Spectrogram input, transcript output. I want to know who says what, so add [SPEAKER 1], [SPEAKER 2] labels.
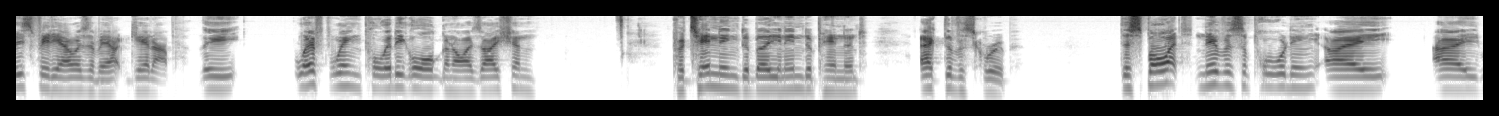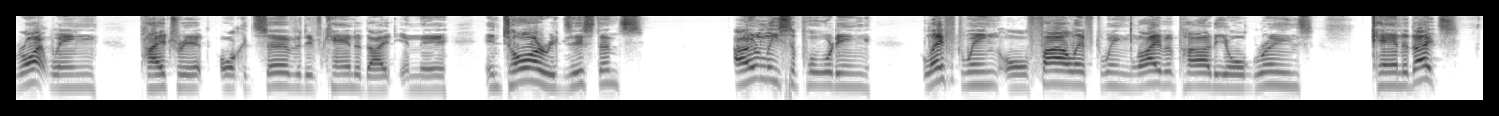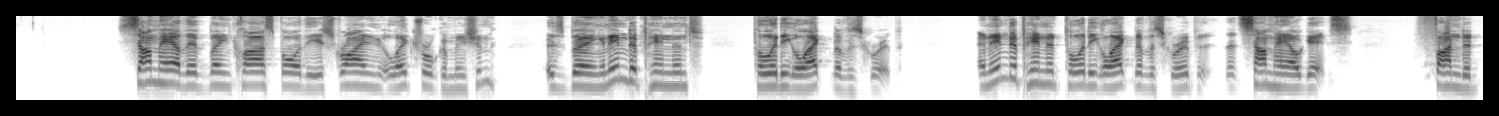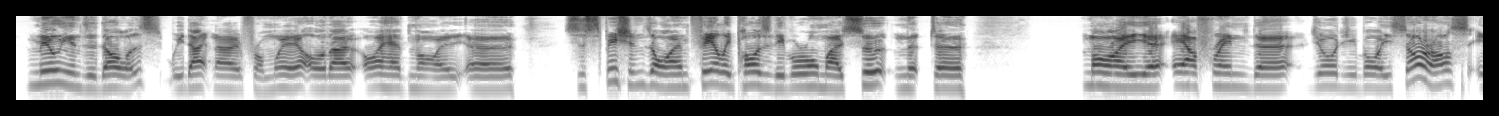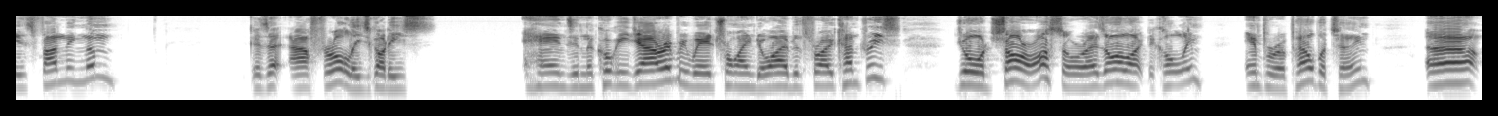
[SPEAKER 1] This video is about Get Up, the left wing political organisation pretending to be an independent activist group. Despite never supporting a, a right wing patriot or conservative candidate in their entire existence, only supporting left wing or far left wing Labor Party or Greens candidates. Somehow they've been classed by the Australian Electoral Commission as being an independent political activist group. An independent political activist group that somehow gets funded millions of dollars. We don't know from where, although I have my uh, suspicions. I am fairly positive or almost certain that uh, my uh, our friend uh, Georgie Boy Soros is funding them because uh, after all, he's got his hands in the cookie jar everywhere, trying to overthrow countries. George Soros, or as I like to call him, Emperor Palpatine, uh,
